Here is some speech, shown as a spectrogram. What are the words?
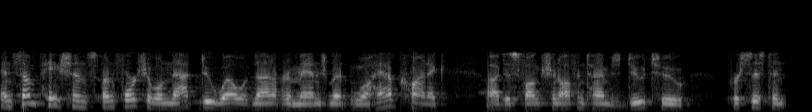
And some patients, unfortunately, will not do well with non-operative management, will have chronic uh, dysfunction, oftentimes due to persistent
